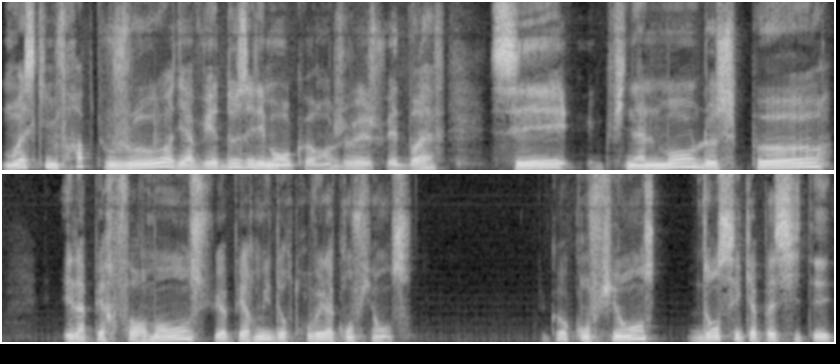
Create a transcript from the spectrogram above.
moi, ce qui me frappe toujours, il y avait deux éléments encore. hein, je, vais, je vais être bref, c'est finalement le sport et la performance lui a permis de retrouver la confiance. D'accord, confiance dans ses capacités,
